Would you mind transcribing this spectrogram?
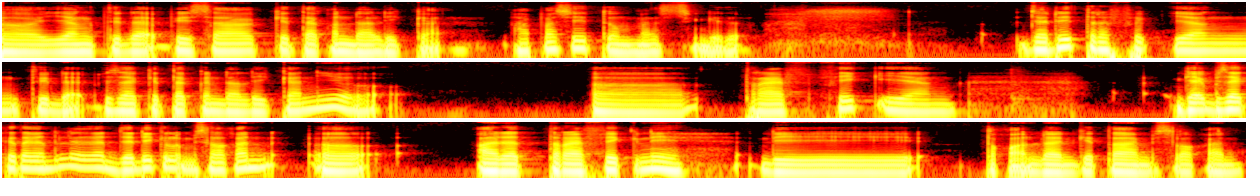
uh, yang tidak bisa kita kendalikan. Apa sih itu mas gitu? Jadi traffic yang tidak bisa kita kendalikan yuk uh, traffic yang nggak bisa kita kendalikan. Jadi kalau misalkan uh, ada traffic nih di toko online kita misalkan,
